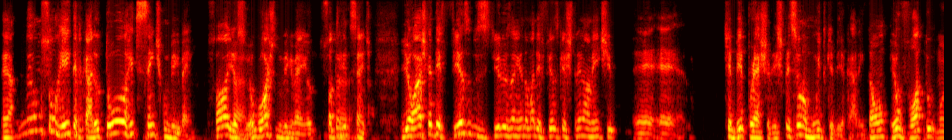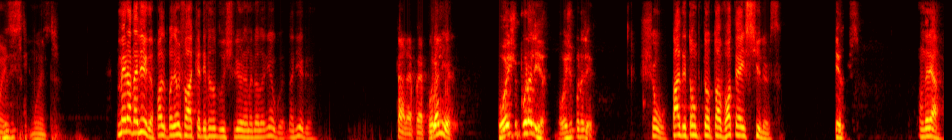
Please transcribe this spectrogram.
É, eu não sou um hater, cara. Eu tô reticente com o Big Ben. Só é. isso. É. Eu gosto do Big Ben. Eu só tô é. reticente. E eu acho que a defesa dos Steelers ainda é uma defesa que é extremamente é, é QB pressure. Eles pressionam muito QB, cara. Então eu voto muito, nos Steelers. Muito. Melhor da liga? Podemos falar que a defesa dos Steelers é a melhor da liga? Da liga? Cara, é por ali. Hoje por ali. Hoje por ali. Show. Padre, então tua, tua voto é Steelers. Steelers. André?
